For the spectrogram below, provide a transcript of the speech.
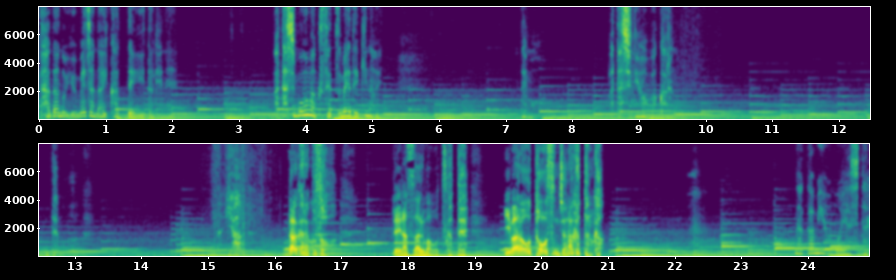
ただの夢じゃないかって言いたげね。私もうまく説明できない。でも私にはわかるの。だからこそレナスアルマを使って茨を倒すんじゃなかったのか。中身を燃やしたら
